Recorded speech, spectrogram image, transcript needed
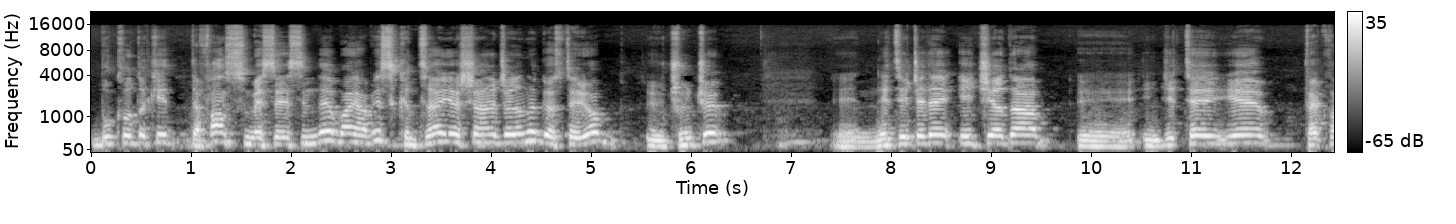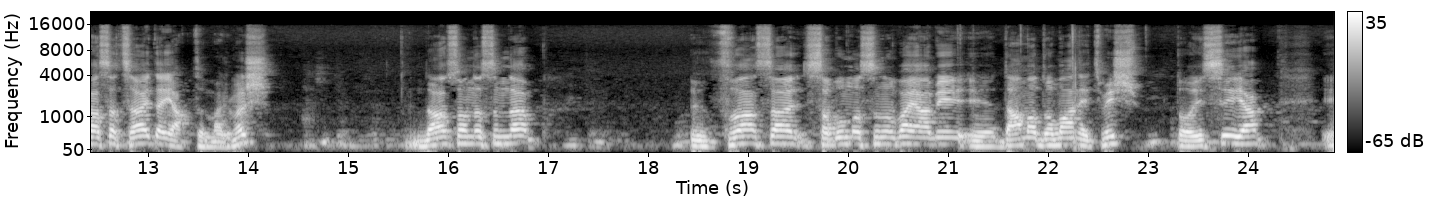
bu konudaki defans meselesinde bayağı bir sıkıntı yaşanacağını gösteriyor. E, çünkü e, neticede ilk yarıda e, İngiltere'ye try da yaptırmamış. Daha sonrasında e, Fransa savunmasını bayağı bir e, dama doman etmiş. Dolayısıyla e,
